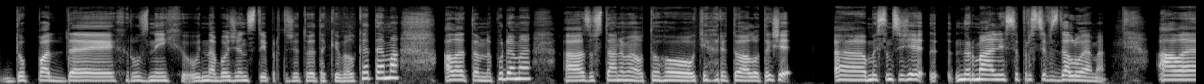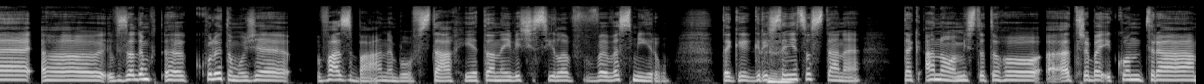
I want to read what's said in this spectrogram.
dopadech, různých náboženství, protože to je taky velké téma, ale tam nepůjdeme a zůstaneme o toho, o těch rituálů. Takže Uh, myslím si, že normálně se prostě vzdalujeme. Ale uh, vzhledem k, uh, kvůli tomu, že vazba nebo vztah je ta největší síla ve vesmíru, tak když hmm. se něco stane, tak ano, místo toho a třeba i kontra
